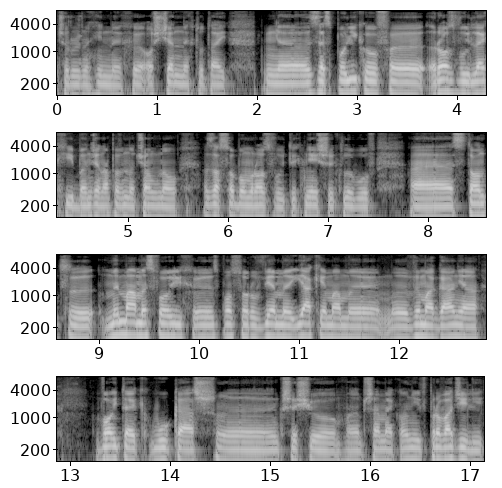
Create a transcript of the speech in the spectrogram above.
czy różnych innych ościennych tutaj zespolików. Rozwój Lechi będzie na pewno ciągnął za sobą rozwój tych mniejszych klubów. E, Stąd my mamy swoich sponsorów, wiemy jakie mamy wymagania. Wojtek, Łukasz, e, Krzysiu, e, Przemek, oni wprowadzili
